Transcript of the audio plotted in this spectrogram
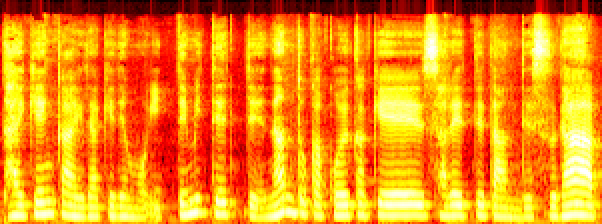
体験会だけでも行ってみてって何度か声かけされてたんですが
